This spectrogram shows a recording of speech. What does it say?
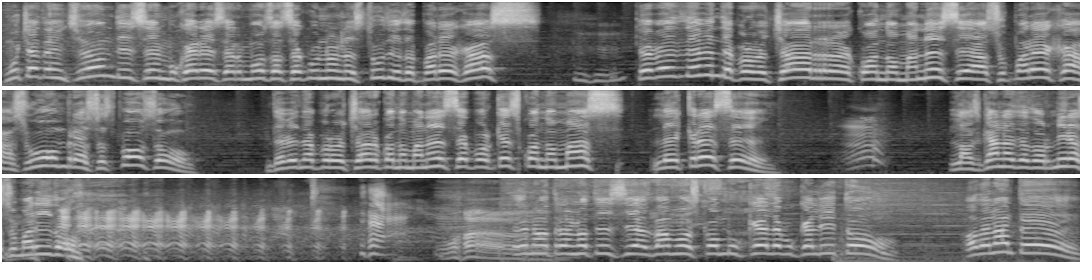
Mucha atención, dicen mujeres hermosas según un estudio de parejas. Que ve- deben de aprovechar cuando amanece a su pareja, a su hombre, a su esposo. Deben de aprovechar cuando amanece porque es cuando más le crece. Las ganas de dormir a su marido. En otras noticias, vamos con Bukele, Bukelito. Adelante,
